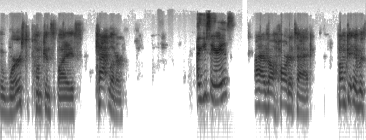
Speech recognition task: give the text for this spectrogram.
The worst pumpkin spice cat litter. Are you serious? I had a heart attack. Pumpkin, it was,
